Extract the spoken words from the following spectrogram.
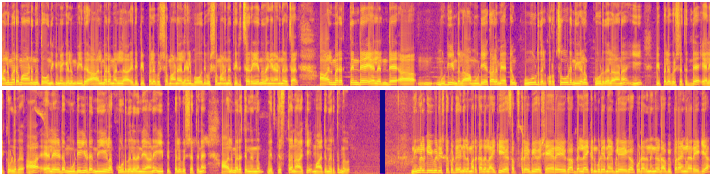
ആൽമരമാണെന്ന് തോന്നിക്കുമെങ്കിലും ഇത് ആൽമരമല്ല ഇത് പിപ്പല വൃക്ഷമാണ് അല്ലെങ്കിൽ ബോധി വൃക്ഷമാണെന്ന് തിരിച്ചറിയുന്നത് എങ്ങനെയാണെന്ന് വെച്ചാൽ ആൽമരത്തിന്റെ ഇലന്റെ ആ മുടിയുണ്ടല്ലോ ആ മുടിയേക്കാളും ഏറ്റവും കൂടുതൽ കുറച്ചുകൂടി നീളം കൂടുതലാണ് ഈ പിപ്പല വൃക്ഷത്തിന്റെ ഇലയ്ക്കുള്ളത്. ആ ഇലയുടെ മുടിയുടെ നീളക്കൂടുതൽ തന്നെയാണ് ഈ പിപ്പല വൃക്ഷത്തിനെ ആൽമരത്തിൽ നിന്നും വ്യത്യസ്തനാക്കി മാറ്റി നിർത്തുന്നത്. നിങ്ങൾക്ക് ഈ വീഡിയോ ഇഷ്ടപ്പെട്ട് കഴിഞ്ഞാൽ മറക്കാതെ ലൈക്ക് ചെയ്യുക സബ്സ്ക്രൈബ് ചെയ്യുക ഷെയർ ചെയ്യുക ബെല്ലൈക്കൺ കൂടി എനേബിൾ ചെയ്യുക. കൂടാതെ നിങ്ങളുടെ അഭിപ്രായങ്ങൾ അറിയിക്കുക.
